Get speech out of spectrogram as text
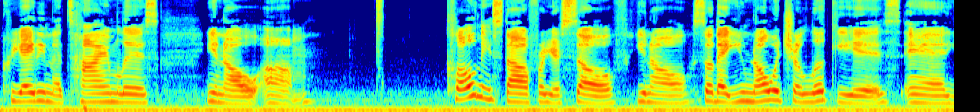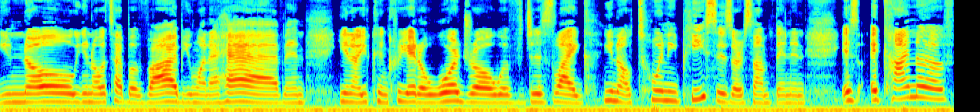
creating a timeless, you know, um clothing style for yourself, you know, so that you know what your look is and you know, you know what type of vibe you want to have. And you know, you can create a wardrobe with just like, you know, 20 pieces or something. And it's it kind of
